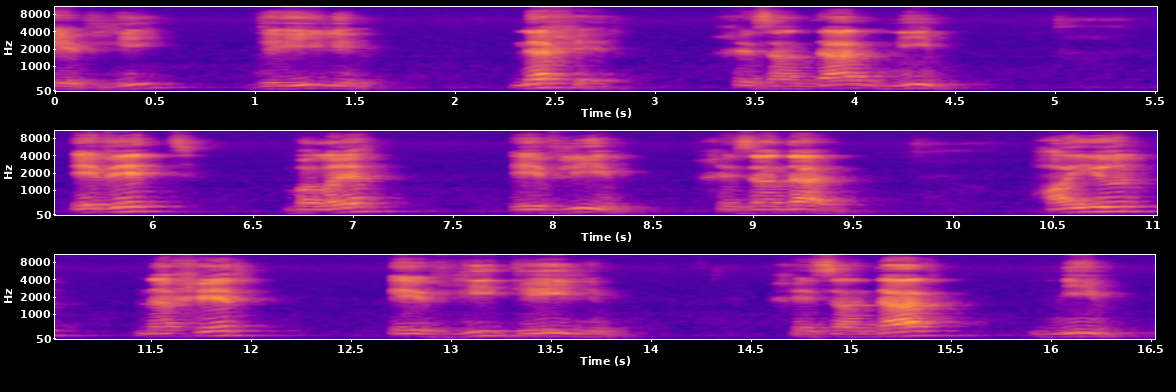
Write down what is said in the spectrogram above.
evli değilim. Nexir, xizandar nim. Evet, balık, evliyim. Xizandarım. Hayır, nexir, evli değilim. Xizandar nim.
